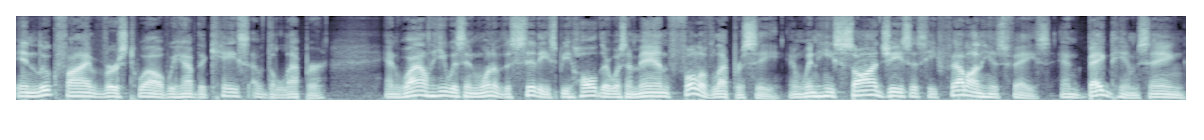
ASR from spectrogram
In Luke 5, verse 12, we have the case of the leper. And while he was in one of the cities, behold, there was a man full of leprosy. And when he saw Jesus, he fell on his face and begged him, saying,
